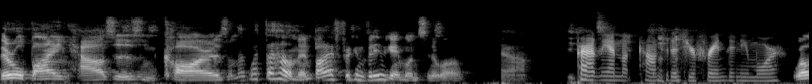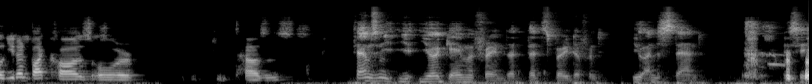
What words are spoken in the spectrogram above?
they're all buying houses and cars. I'm like, what the hell, man? Buy a freaking video game once in a while. Yeah. Apparently, I'm not counted as your friend anymore. Well, you don't buy cars or houses. Tamsin, you're a gamer friend. That, that's very different. You understand. You see,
